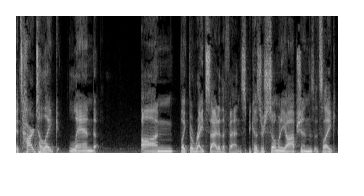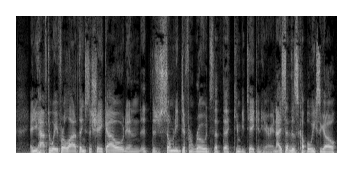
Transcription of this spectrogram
it's hard to like land on like the right side of the fence because there's so many options. It's like, and you have to wait for a lot of things to shake out, and it, there's so many different roads that that can be taken here. And I said this a couple weeks ago,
